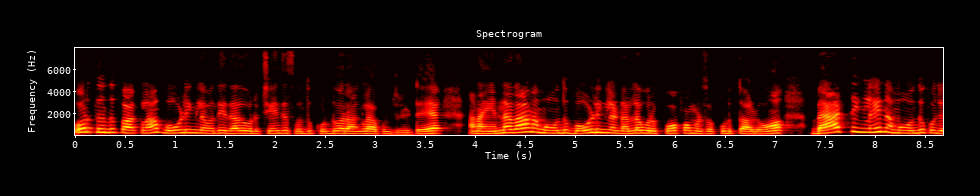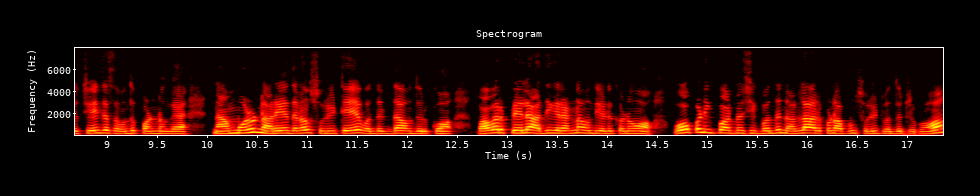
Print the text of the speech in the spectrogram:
பொறுத்து வந்து பார்க்கலாம். பவுலிங்ல வந்து ஏதாவது ஒரு சேஞ்சஸ் வந்து கொண்டு வராங்களா அப்படின்னு சொல்லிட்டு. ஆனா என்னதான் நம்ம வந்து பவுலிங்ல நல்ல ஒரு பெர்ஃபார்மன்ஸை கொடுத்தாலும் பேட்டிங்லயும் நம்ம வந்து கொஞ்சம் சேஞ்சஸை வந்து பண்ணுங்க. நம்ம நம்மளும் நிறைய தடவை சொல்லிட்டே வந்துட்டு தான் வந்திருக்கோம். பவர் பிளேல அதிக ரன்னை வந்து எடுக்கணும். ஓப்பனிங் பார்ட்னர்ஷிப் வந்து நல்லா இருக்கணும் அப்படின்னு சொல்லிட்டு வந்துட்டு இருக்கோம்.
